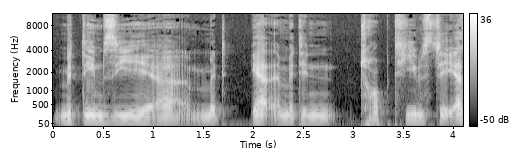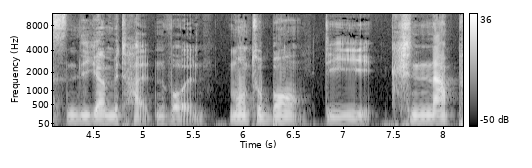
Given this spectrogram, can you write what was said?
mit dem sie äh, mit, er, mit den Top-Teams der ersten Liga mithalten wollen. Montauban, die knapp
